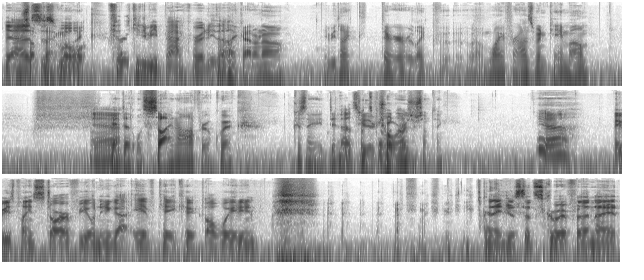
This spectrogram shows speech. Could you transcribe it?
Yeah, this is well. like- I feel like he'd be back already though. Like I don't know. Maybe like their like uh, wife or husband came home. They yeah, had to sign off real quick because they didn't That's do their chores or something. yeah. Maybe he's playing Starfield and he got AFK kicked while waiting, and they just said screw it for the night.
